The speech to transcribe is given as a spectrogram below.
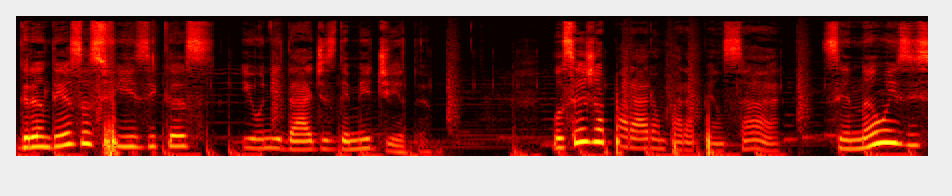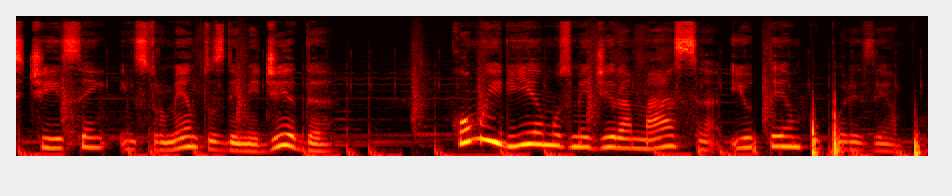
Grandezas físicas e unidades de medida. Vocês já pararam para pensar se não existissem instrumentos de medida? Como iríamos medir a massa e o tempo, por exemplo?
